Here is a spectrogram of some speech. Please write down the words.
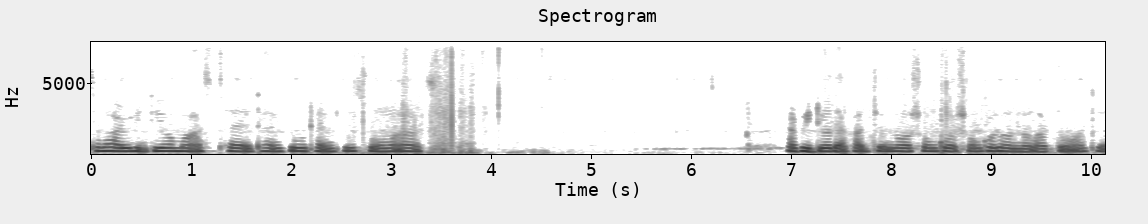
তোমার ভিডিও মাস্ট হ্যাঁ thank you thank you so much আর ভিডিও দেখার জন্য অসংখ্য অসংখ্য ধন্যবাদ তোমাকে।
